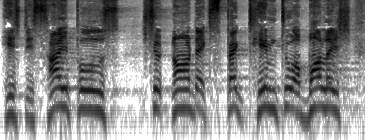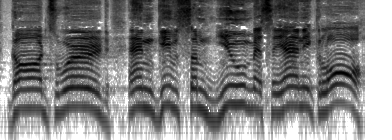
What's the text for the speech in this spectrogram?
his disciples should not expect him to abolish God's word and give some new messianic law.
